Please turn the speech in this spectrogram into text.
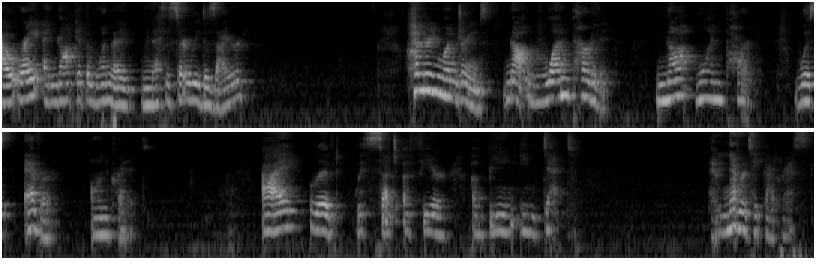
outright and not get the one that I necessarily desired. 101 dreams, not one part of it not one part was ever on credit. I lived with such a fear of being in debt I would never take that risk.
